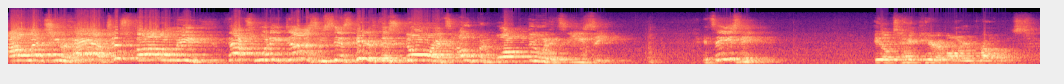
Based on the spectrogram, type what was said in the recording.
I'll let you have. Just follow me. That's what he does. He says, Here's this door. It's open. Walk through it. It's easy. It's easy. It'll take care of all your problems.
